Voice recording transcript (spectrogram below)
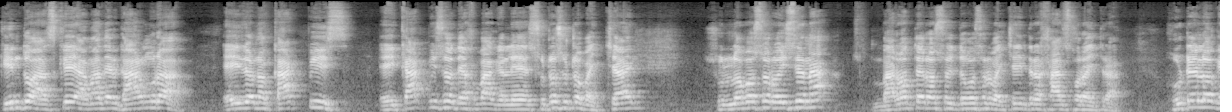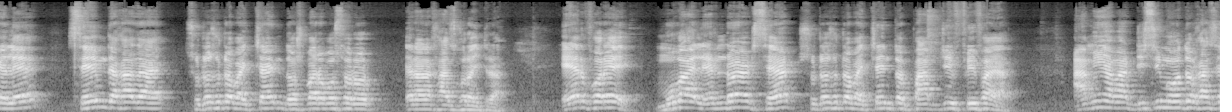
কিন্তু আজকে আমাদের গাড়মুড়া এই জন্য কাঠ পিস, এই কাঠ পিসও দেখবা গেলে ছোট ছোট বাচ্চায় ষোলো বছর হয়েছে না বারো তেরো চোদ্দ বছর বাচ্চা ইতরা সাজ করাইতরা হোটেলও গেলে সেম দেখা যায়, ছোট ছোট বাচ্চায় দশ বারো বছরের এরা সাজ করাইতরা এরপরে মোবাইল, অ্যান্ড্রয়েড সেট, ছোট ছোট বাচ্চাই তোর পাবজি, ফ্রি ফায়ার। আমি আমার ডিসি মহোদয়ের কাছে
